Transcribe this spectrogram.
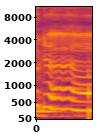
Buddha.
